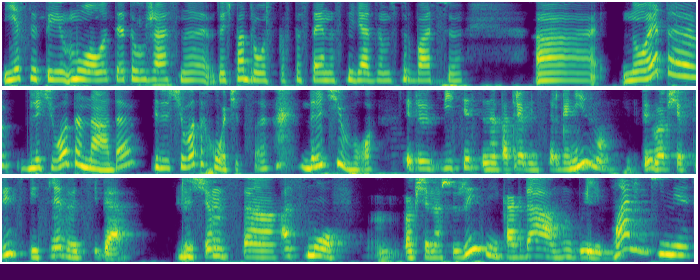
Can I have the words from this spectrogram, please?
если ты молод, это ужасно, то есть подростков постоянно стыдят за мастурбацию — а, но это для чего-то надо, для чего-то хочется. для чего? Это естественная потребность организма. И вообще, в принципе, исследовать себя. Начнем с а, основ вообще нашей жизни, когда мы были маленькими,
